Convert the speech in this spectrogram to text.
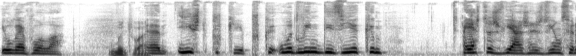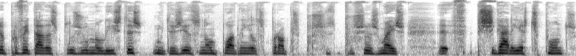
eu levo-a lá. Muito bem. E isto porquê? Porque o Adelino dizia que estas viagens deviam ser aproveitadas pelos jornalistas, muitas vezes não podem eles próprios, por, por seus meios, eh, chegar a estes pontos,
